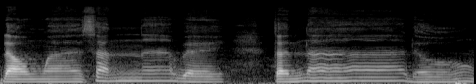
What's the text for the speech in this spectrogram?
đồng à, sanh à, về tịnh độ.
